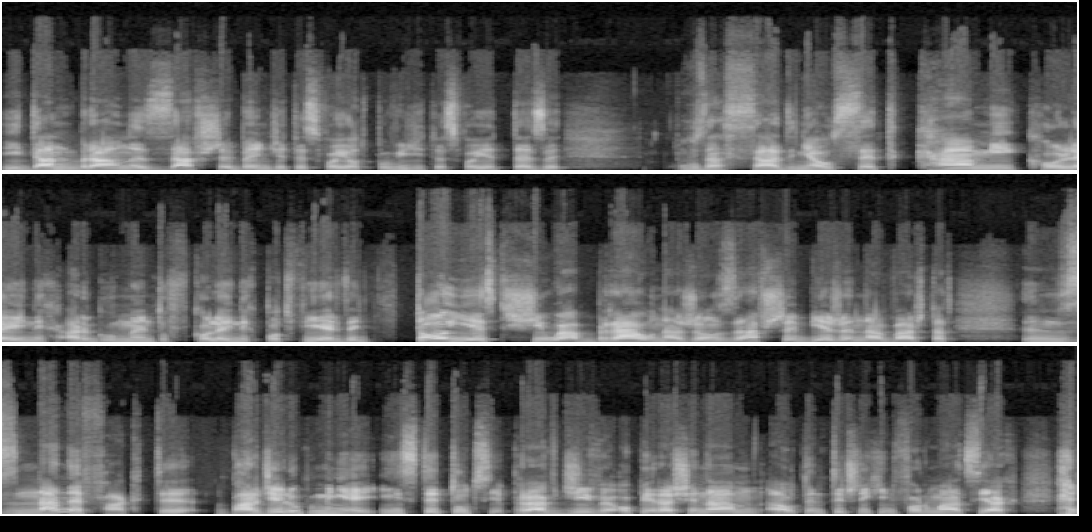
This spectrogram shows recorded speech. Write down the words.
I Dan Brown zawsze będzie te swoje odpowiedzi, te swoje tezy uzasadniał setkami kolejnych argumentów, kolejnych potwierdzeń. To jest siła Brauna, że on zawsze bierze na warsztat znane fakty, bardziej lub mniej, instytucje prawdziwe, opiera się na autentycznych informacjach,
